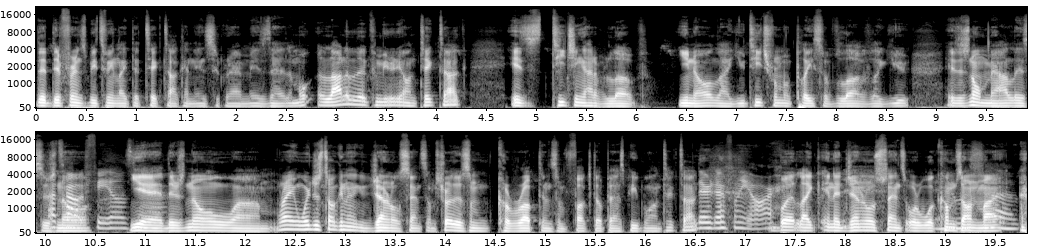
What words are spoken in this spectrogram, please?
the difference between like the TikTok and Instagram is that a lot of the community on TikTok is teaching out of love. You know, like you teach from a place of love. Like you, there's no malice. There's That's no how it feels. Yeah, there's no um right. We're just talking in a general sense. I'm sure there's some corrupt and some fucked up ass people on TikTok, there definitely are. but like in a general sense, or what comes on my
